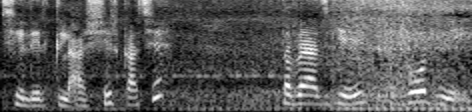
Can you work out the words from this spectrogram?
ছেলের ক্লাসের কাছে। তবে আজকে রোদ নেই,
